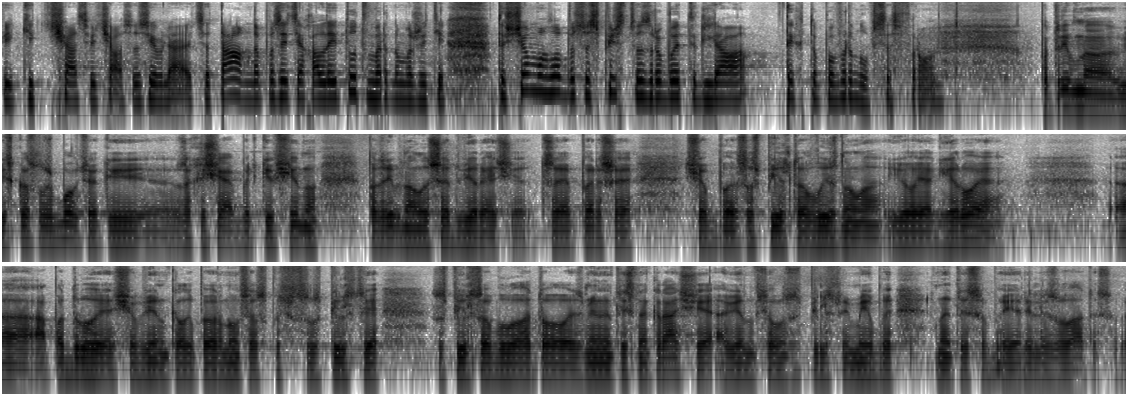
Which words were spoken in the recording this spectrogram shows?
які час від часу з'являються там на позиціях, але і тут в мирному житті, то що могло би суспільство зробити для тих, хто повернувся з фронту? Потрібно військовослужбовцю, який е, захищає батьківщину, потрібно лише дві речі. Це перше, щоб суспільство визнало його як героя. е, А по-друге, щоб він, коли повернувся в суспільстві, суспільство було готове змінитись на краще, а він в цьому суспільстві міг би знайти себе і реалізувати себе.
